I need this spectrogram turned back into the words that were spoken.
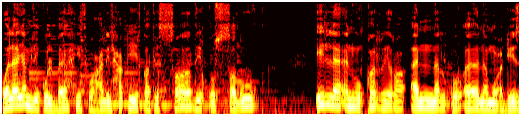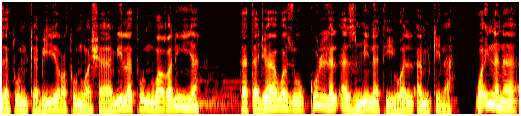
ولا يملك الباحث عن الحقيقة الصادق الصدوق إلا أن يقرر أن القرآن معجزة كبيرة وشاملة وغنية تتجاوز كل الأزمنة والأمكنة. وإننا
